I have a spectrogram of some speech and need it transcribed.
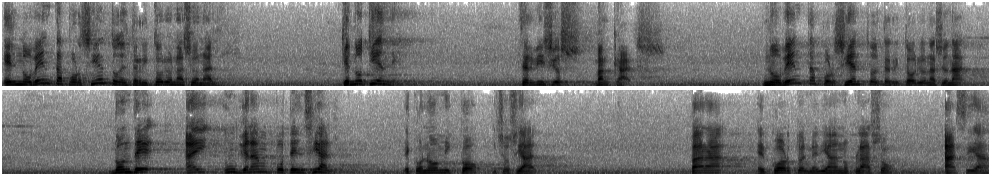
el 90% del territorio nacional que no tiene servicios bancarios. 90% del territorio nacional, donde hay un gran potencial económico y social para el corto, el mediano plazo hacia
